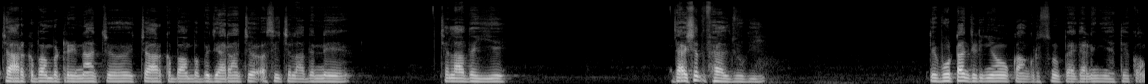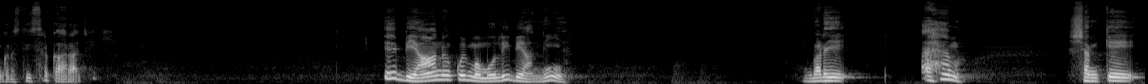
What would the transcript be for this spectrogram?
ਚਾਰ ਕ ਬੰਬ ਟ੍ਰੇਨਾਂ 'ਚ ਚਾਰ ਕ ਬੰਬ ਬਾਜ਼ਾਰਾਂ 'ਚ ਅਸੀਂ ਚਲਾ ਦਿੰਨੇ ਚਲਾ ਦਈਏ। ਦਹਿਸ਼ਤ ਫੈਲ ਜੂਗੀ ਤੇ ਵੋਟਾਂ ਜਿਹੜੀਆਂ ਉਹ ਕਾਂਗਰਸ ਨੂੰ ਪੈ ਜਾਣਗੀਆਂ ਤੇ ਕਾਂਗਰਸ ਦੀ ਸਰਕਾਰ ਆ ਜਾਏਗੀ। ਇਹ ਬਿਆਨ ਕੋਈ ਮਾਮੂਲੀ ਬਿਆਨ ਨਹੀਂ ਹੈ। ਬੜੇ ਅਹਿਮ ਸ਼ੰਕੇ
